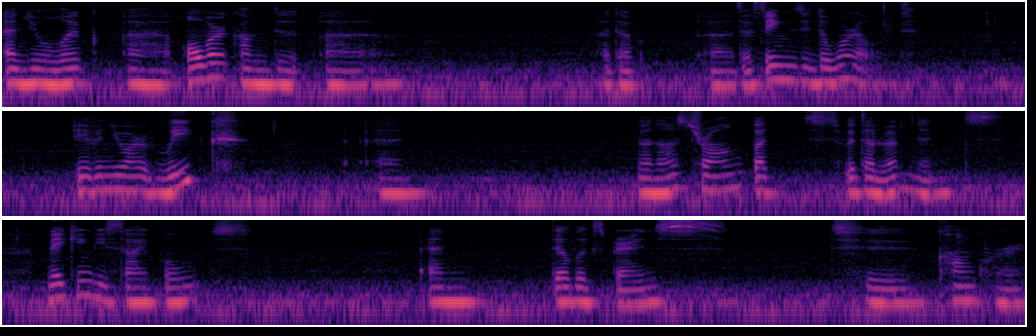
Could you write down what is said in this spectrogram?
and you'll uh, overcome the uh, the uh, the things in the world even you are weak and you're not strong, but with the remnants, making disciples, and they will experience to conquer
